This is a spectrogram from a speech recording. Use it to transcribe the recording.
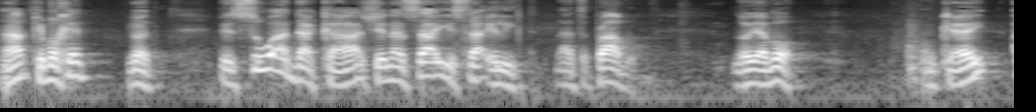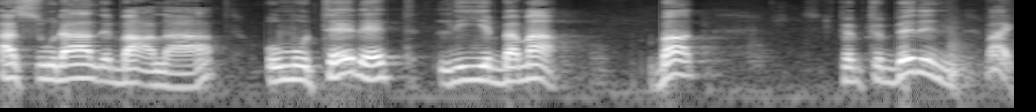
Huh? Kimochin? Good. Pesua Daka Shenasa Yisraelit. That's a problem. לא יבוא. Okay. Asura leba'ala umuteret liyibama. But forbidden, right.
